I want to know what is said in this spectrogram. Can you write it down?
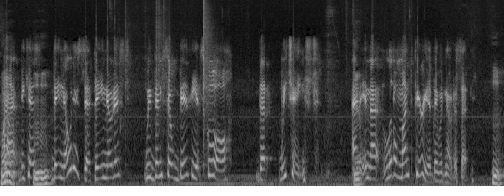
uh, because mhm. they noticed it. They noticed we've been so busy at school that we changed. And in that little month period, they would notice it. Hmm.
